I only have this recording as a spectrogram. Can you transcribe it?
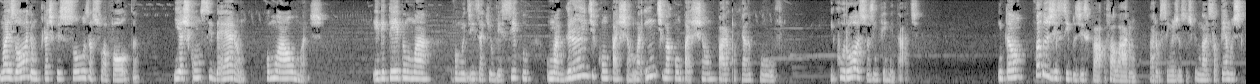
mas olham para as pessoas à sua volta e as consideram como almas. Ele teve uma, como diz aqui o versículo, uma grande compaixão, uma íntima compaixão para aquele povo e curou as suas enfermidades. Então, quando os discípulos falaram para o Senhor Jesus que nós só temos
